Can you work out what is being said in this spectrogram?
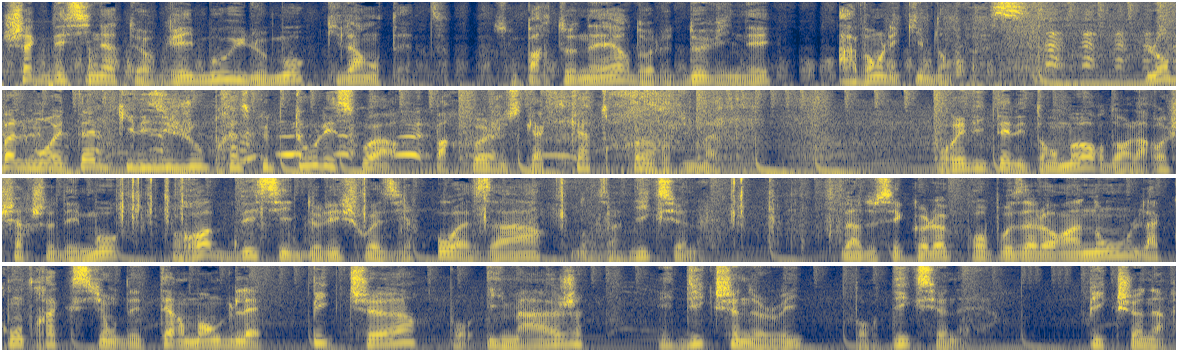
chaque dessinateur gribouille le mot qu'il a en tête. Son partenaire doit le deviner avant l'équipe d'en face. L'emballement est tel qu'ils y jouent presque tous les soirs, parfois jusqu'à 4 heures du matin. Pour éviter les temps morts dans la recherche des mots, Rob décide de les choisir au hasard dans un dictionnaire. L'un de ses colloques propose alors un nom, la contraction des termes anglais picture pour image et dictionary pour dictionnaire. Pictionary.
